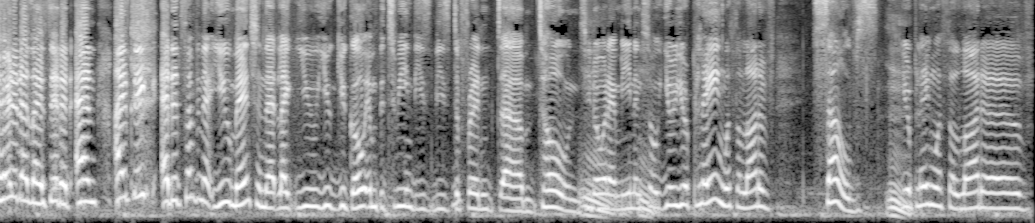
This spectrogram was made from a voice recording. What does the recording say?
I heard it as I said it, and I think, and it's something that you mentioned that like you you you go in between these these different um, tones. You know what I mean? And mm, so mm. you're you're playing with a lot of selves. Mm. You're playing with a lot of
